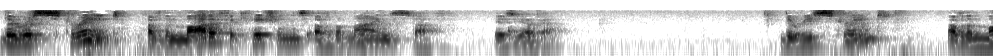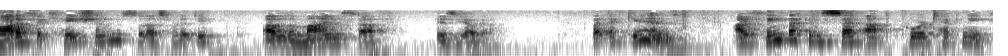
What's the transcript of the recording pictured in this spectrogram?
The restraint of the modifications of the mind stuff is yoga. The restraint of the modifications, so that's vritti, of the mind stuff is yoga. But again, I think that can set up poor technique.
